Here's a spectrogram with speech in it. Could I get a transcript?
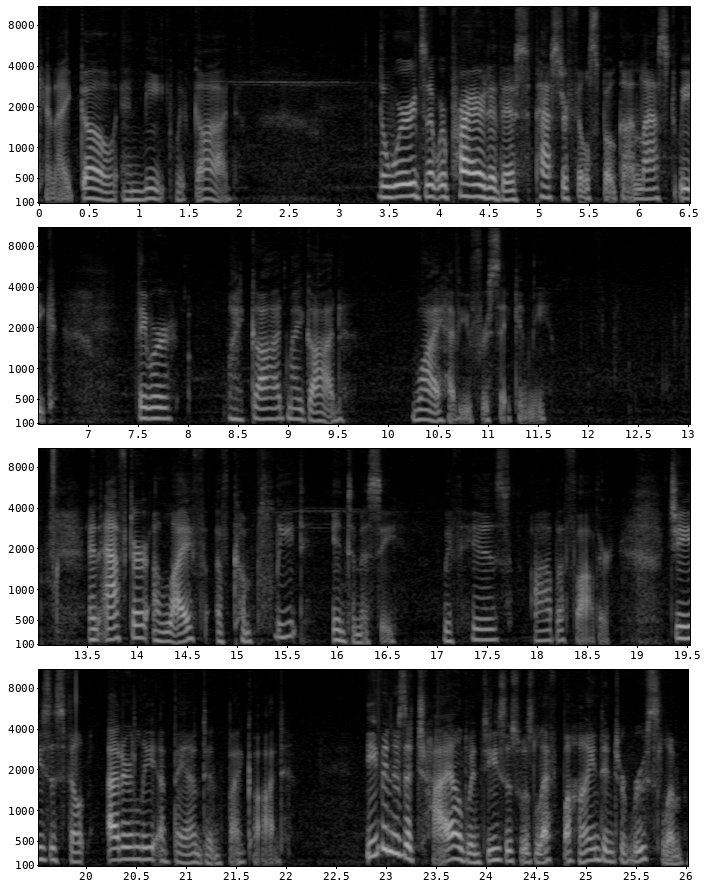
can I go and meet with God? The words that were prior to this, Pastor Phil spoke on last week, they were, My God, my God, why have you forsaken me? And after a life of complete intimacy with his Abba Father, Jesus felt utterly abandoned by God. Even as a child, when Jesus was left behind in Jerusalem,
